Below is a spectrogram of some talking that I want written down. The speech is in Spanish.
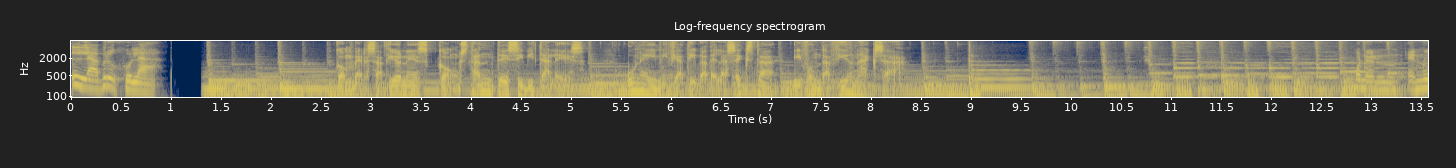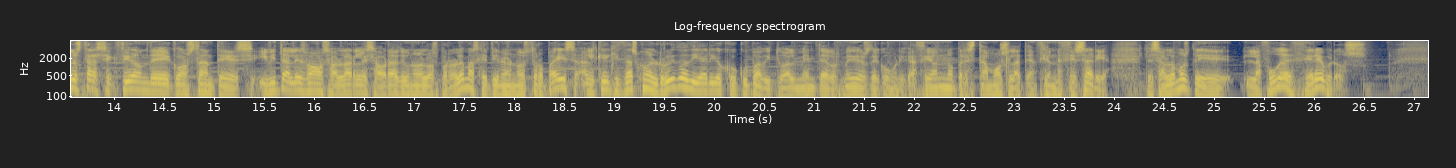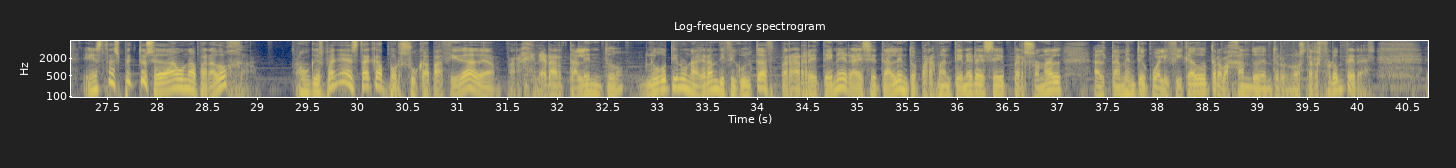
La Brújula. Conversaciones constantes y vitales. Una iniciativa de la Sexta y Fundación AXA. Bueno, en, nuestra sección de constantes y vitales vamos a hablarles ahora de uno de los problemas que tiene nuestro país, al que quizás con el ruido diario que ocupa habitualmente a los medios de comunicación no prestamos la atención necesaria. Les hablamos de la fuga de cerebros. En este aspecto se da una paradoja. Aunque España destaca por su capacidad para generar talento, luego tiene una gran dificultad para retener a ese talento, para mantener a ese personal altamente cualificado trabajando dentro de nuestras fronteras.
